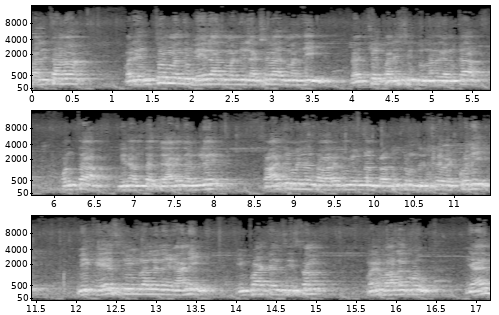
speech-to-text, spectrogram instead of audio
ఫలితాన మరి ఎంతో మంది వేలాది మంది లక్షలాది మంది బ్రతికే పరిస్థితి ఉన్నది కనుక కొంత మీరంతా త్యాగదనులే సాధ్యమైనంత వరకు మిమ్మల్ని ప్రభుత్వం దృష్టిలో పెట్టుకొని మీకు ఏ స్కీమ్లలోనే కానీ ఇంపార్టెన్స్ ఇస్తాం. మరి వాళ్ళకు న్యాయం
